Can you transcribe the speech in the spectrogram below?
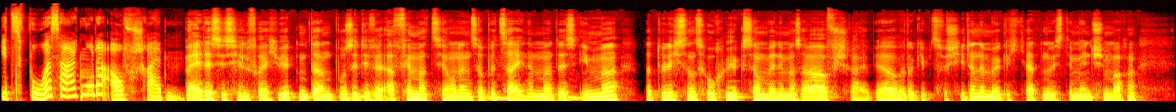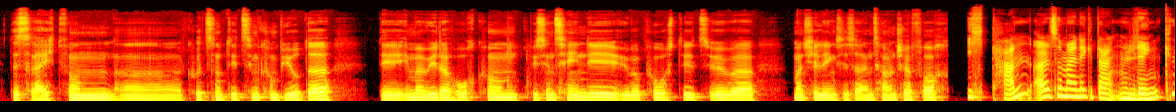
Jetzt vorsagen oder aufschreiben? Beides ist hilfreich. Wirken dann positive Affirmationen, so bezeichnen wir das immer. Natürlich sind es hochwirksam, wenn ich mir so aufschreibe. Ja, aber da gibt es verschiedene Möglichkeiten, wie es die Menschen machen. Das reicht von äh, Kurznotiz im Computer, die immer wieder hochkommt, bis ins Handy, über Post-its, über manche legen es auch ins Handschuhfach. Ich kann also meine Gedanken lenken,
